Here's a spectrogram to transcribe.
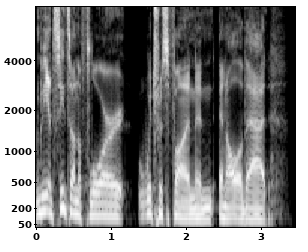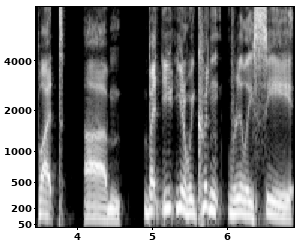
we had seats on the floor, which was fun and, and all of that. But, um, but you, you know, we couldn't really see,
